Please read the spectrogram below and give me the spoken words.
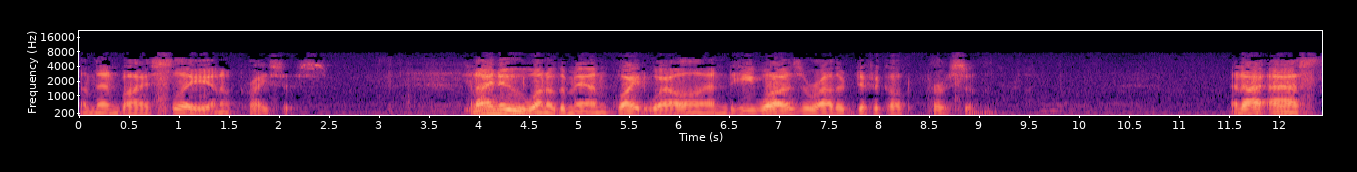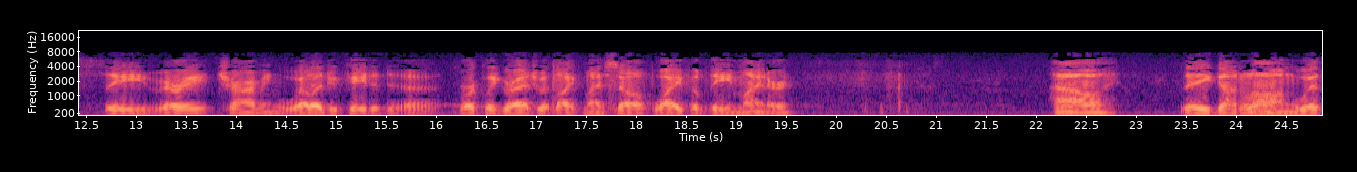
and then by sleigh in a crisis. And I knew one of the men quite well, and he was a rather difficult person. And I asked the very charming, well-educated uh, Berkeley graduate like myself, wife of the miner, how they got along with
